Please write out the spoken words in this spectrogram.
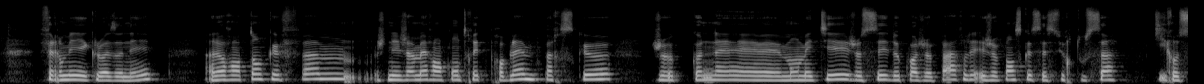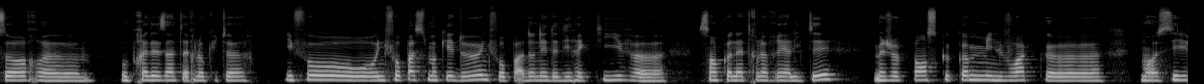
fermé et cloisonné. Alors, en tant que femme, je n'ai jamais rencontré de problème parce que je connais mon métier, je sais de quoi je parle et je pense que c'est surtout ça qui ressort auprès des interlocuteurs. Il, faut, il ne faut pas se moquer d'eux, il ne faut pas donner des directives euh, sans connaître leur réalité. Mais je pense que comme ils voient que moi aussi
